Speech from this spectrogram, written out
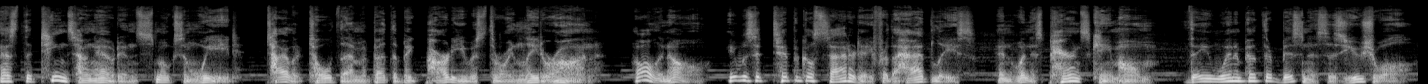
As the teens hung out and smoked some weed, Tyler told them about the big party he was throwing later on. All in all, it was a typical Saturday for the Hadleys, and when his parents came home, they went about their business as usual.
